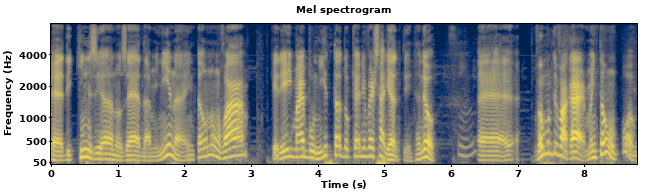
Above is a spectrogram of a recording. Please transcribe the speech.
é, de 15 anos é da menina, então não vá querer ir mais bonita do que a aniversariante, entendeu? Sim. É, vamos devagar. Mas então, pô,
